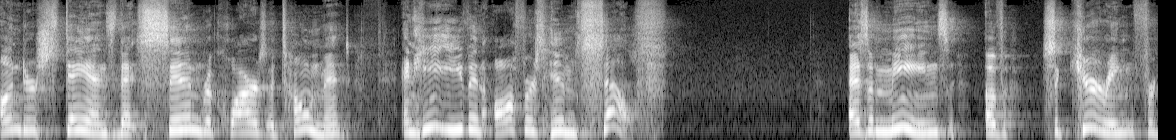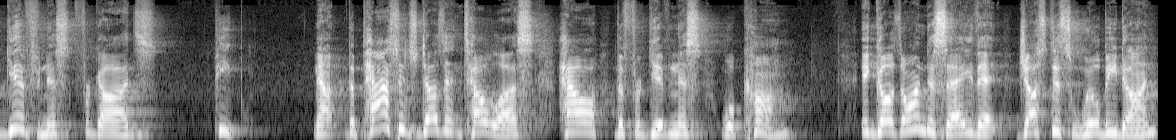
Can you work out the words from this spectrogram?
understands that sin requires atonement, and he even offers himself as a means of securing forgiveness for God's people. Now, the passage doesn't tell us how the forgiveness will come. It goes on to say that justice will be done.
